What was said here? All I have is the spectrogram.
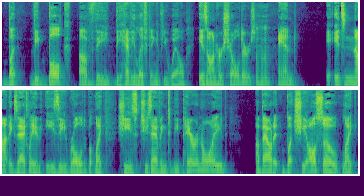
but the bulk of the the heavy lifting, if you will, is on her shoulders mm-hmm. and it's not exactly an easy role to put like she's she's having to be paranoid about it but she also like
